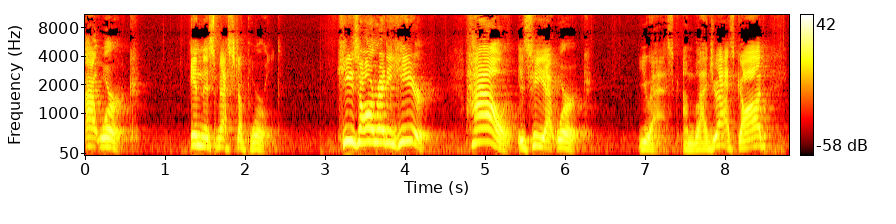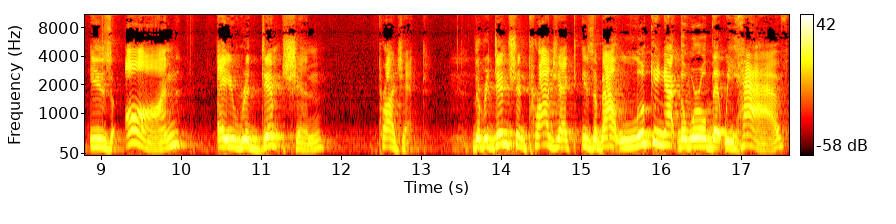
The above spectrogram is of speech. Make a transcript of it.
at work in this messed up world. He's already here. How is he at work? You ask. I'm glad you asked. God is on a redemption project. The redemption project is about looking at the world that we have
